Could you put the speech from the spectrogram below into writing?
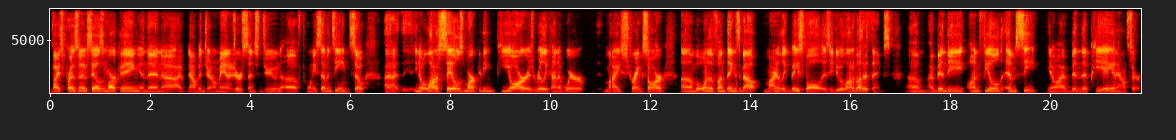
vice president of sales and marketing, and then uh, I've now been general manager since June of 2017. So, uh, you know, a lot of sales, marketing, PR is really kind of where my strengths are. Um, but one of the fun things about minor league baseball is you do a lot of other things. Um, I've been the on-field MC. You know, I've been the PA announcer.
